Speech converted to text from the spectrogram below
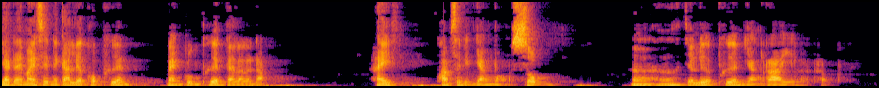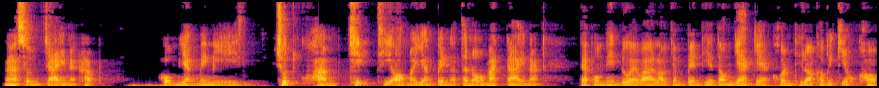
อยากได้ mindset ในการเลือกคบเพื่อน แบ่งกลุ่มเพื่อนแต่ละระดับ ให้ความสนิทอย่างเหมาะสมเออฮะจะเลือกเพื่อนอย่างไรล่ะครับ น่าสนใจนะครับ ผมยังไม่มีชุดความคิดที่ออกมาอย่างเป็นอัตโนมัติได้นัก แต่ผมเห็นด้วยว่าเราจำเป็นที่จะต้องแยกแยะคนที่เราเข้าไปเกี่ยวข้อง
